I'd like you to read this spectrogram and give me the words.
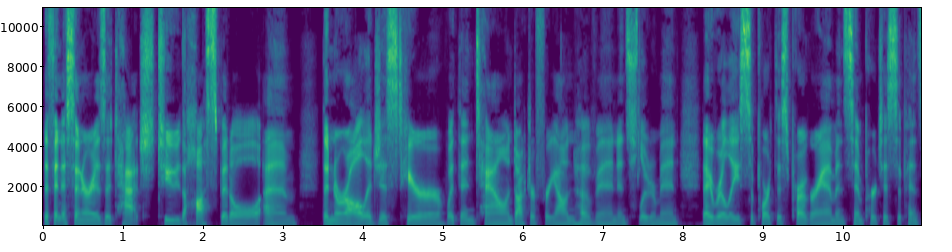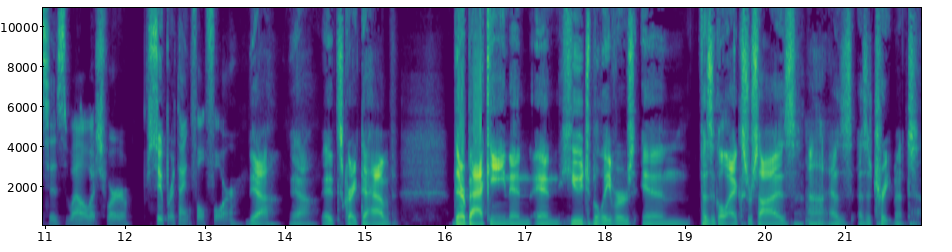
the fitness center is attached to the hospital. Um, the neurologist here within town, Dr. Frialdenhoven and Sluderman, they really support this program and send participants as well, which we're super thankful for. Yeah. Yeah. It's great to have their backing and and huge believers in physical exercise uh, mm-hmm. as as a treatment uh,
